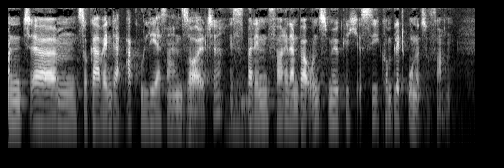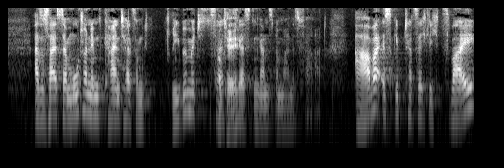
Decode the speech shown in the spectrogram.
Und ähm, sogar wenn der Akku leer sein sollte, ist es bei den Fahrrädern bei uns möglich, sie komplett ohne zu fahren. Also das heißt, der Motor nimmt keinen Teil vom Getriebe mit, das heißt, Okay. du fährst ein ganz normales Fahrrad. Aber es gibt tatsächlich zwei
